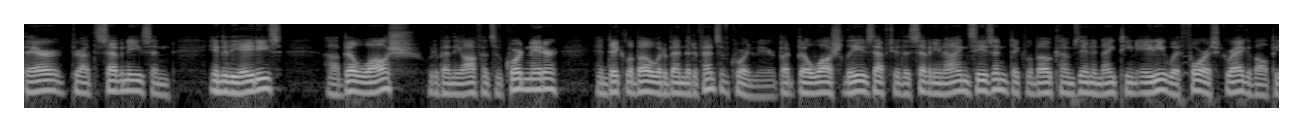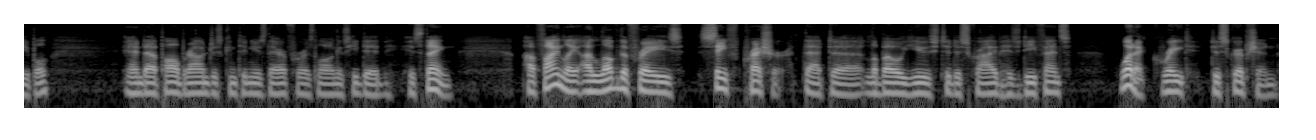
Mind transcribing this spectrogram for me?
there throughout the 70s and into the 80s. Uh, Bill Walsh would have been the offensive coordinator, and Dick LeBeau would have been the defensive coordinator. But Bill Walsh leaves after the 79 season. Dick LeBeau comes in in 1980 with Forrest Gregg, of all people. And uh, Paul Brown just continues there for as long as he did his thing. Uh, finally, I love the phrase safe pressure that uh, LeBeau used to describe his defense. What a great description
